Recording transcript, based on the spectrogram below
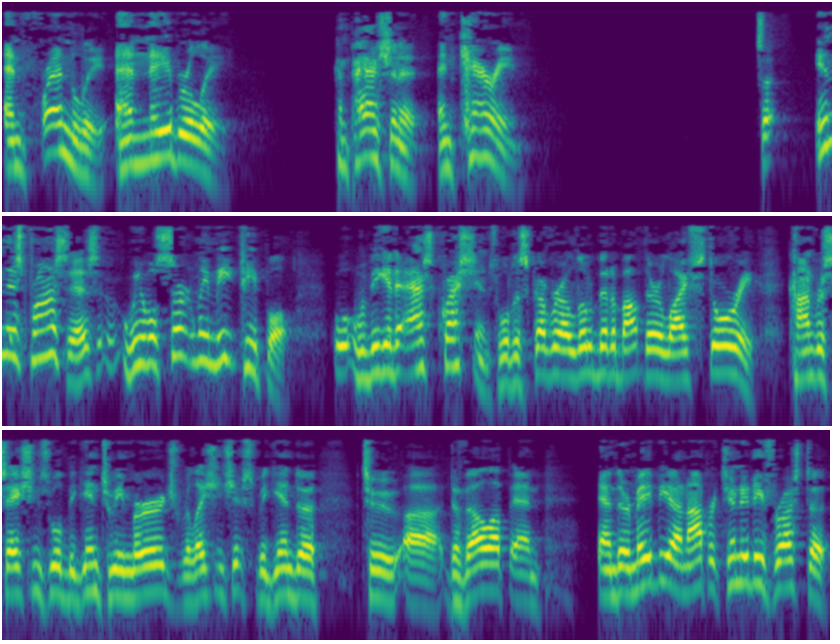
and friendly and neighborly, compassionate and caring. So in this process, we will certainly meet people We'll begin to ask questions. We'll discover a little bit about their life story. Conversations will begin to emerge. Relationships begin to, to uh, develop and, and there may be an opportunity for us to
